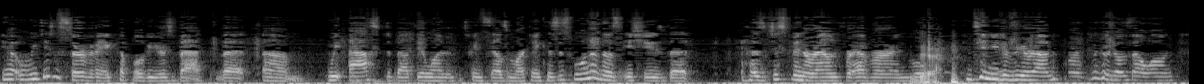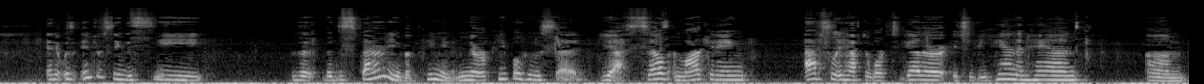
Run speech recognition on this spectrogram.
Yeah, we did a survey a couple of years back that um, we asked about the alignment between sales and marketing because it's one of those issues that has just been around forever and will yeah. continue to be around for who knows how long. And it was interesting to see the, the disparity of opinion. I mean, there were people who said, yes, sales and marketing absolutely have to work together. It should be hand in hand. Um,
